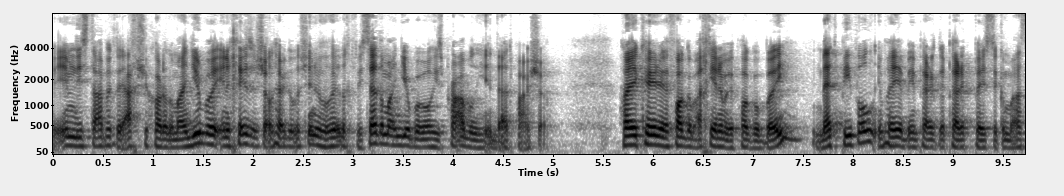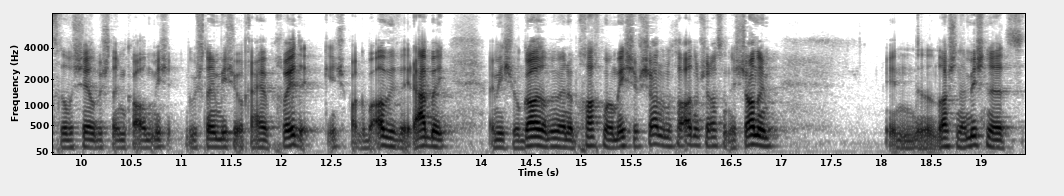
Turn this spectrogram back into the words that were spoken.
Ve'im nistabik le'achshikar le'man yirbo. In chayz shal hergel shinu. He's probably in that parsha. Met people, im Haya bin Perik, der Perik Pesach, im Aschel, Vashel, Bishleim, Kal, Bishleim, Mishu, Chayav, Chvedik, Kin Shepag, Ba'avi, Vei Rabbi, Amishu, Gadol, Bimena, B'chachma, Mishu, Shanim, Cha'adam, Shalasim, Nishanim, in the Lashon HaMishnah, it's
